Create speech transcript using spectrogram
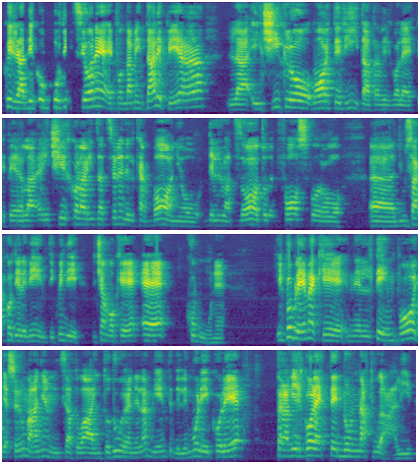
Quindi la decomposizione è fondamentale per la, il ciclo morte-vita, tra virgolette, per la ricircolarizzazione del carbonio, dell'azoto, del fosforo, eh, di un sacco di elementi. Quindi diciamo che è comune. Il problema è che nel tempo gli esseri umani hanno iniziato a introdurre nell'ambiente delle molecole tra virgolette, non naturali,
